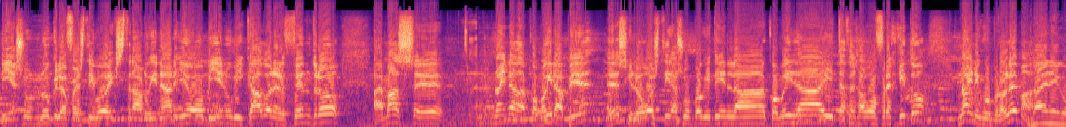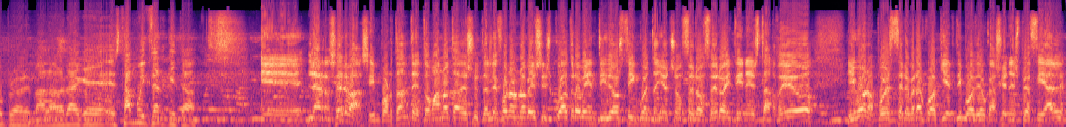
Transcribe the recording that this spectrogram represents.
y es un núcleo festivo extraordinario, bien ubicado en el centro. Además, eh, no hay nada como ir a pie, ¿eh? si luego estiras un poquitín la comida y te haces algo fresquito, no hay ningún problema. No hay ningún problema, la verdad que está muy cerquita. Eh, las reservas, importante, toma nota de su teléfono 964 22 5800, ahí tienes tardeo y bueno, puedes celebrar cualquier tipo de ocasión especial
